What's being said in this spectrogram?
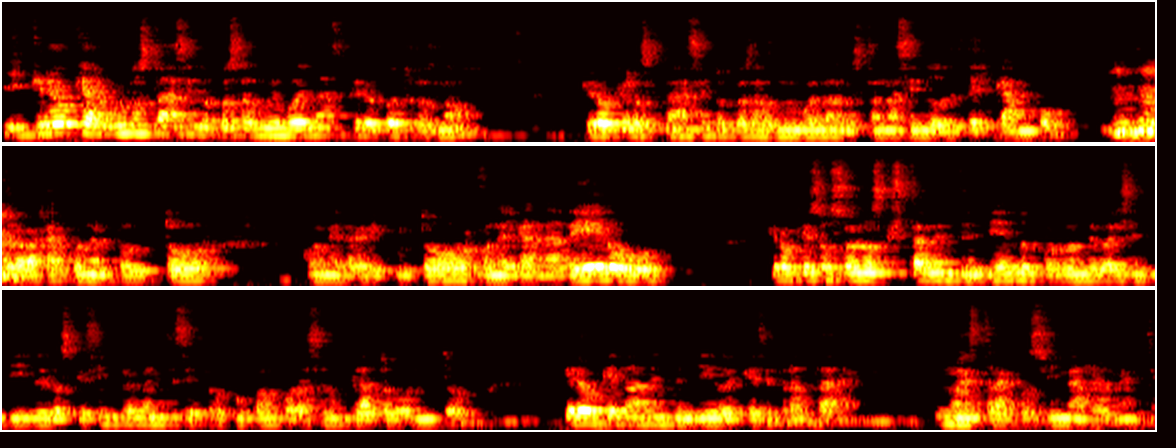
Y creo que algunos están haciendo cosas muy buenas, creo que otros no. Creo que los que están haciendo cosas muy buenas lo están haciendo desde el campo, trabajar con el productor, con el agricultor, con el ganadero, Creo que esos son los que están entendiendo por dónde va el sentido y los que simplemente se preocupan por hacer un plato bonito, creo que no han entendido de qué se trata nuestra cocina realmente.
